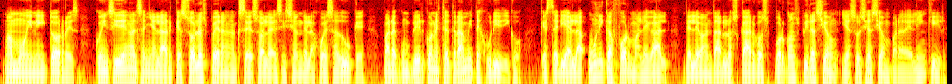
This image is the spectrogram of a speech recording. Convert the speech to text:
Mamoine y Torres coinciden al señalar que solo esperan acceso a la decisión de la jueza Duque para cumplir con este trámite jurídico, que sería la única forma legal de levantar los cargos por conspiración y asociación para delinquir.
